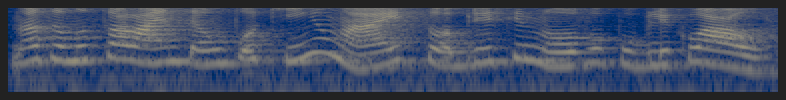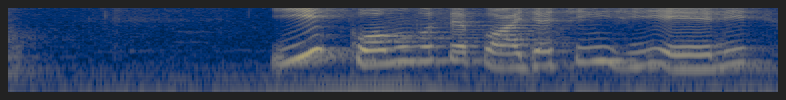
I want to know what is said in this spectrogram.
nós vamos falar então um pouquinho mais sobre esse novo público-alvo e como você pode atingir ele.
